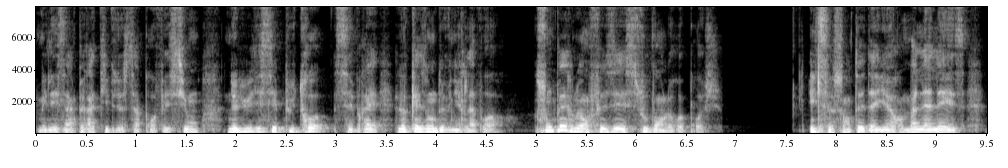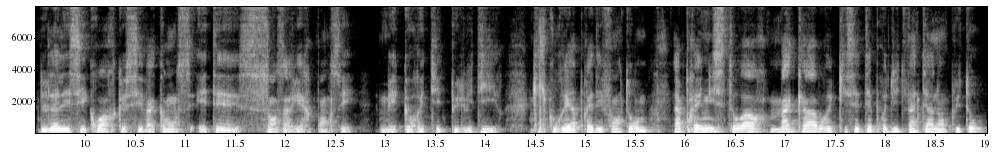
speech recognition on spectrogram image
mais les impératifs de sa profession ne lui laissaient plus trop, c'est vrai, l'occasion de venir la voir. Son père lui en faisait souvent le reproche. Il se sentait d'ailleurs mal à l'aise de la laisser croire que ses vacances étaient sans arrière-pensée. Mais qu'aurait-il pu lui dire? Qu'il courait après des fantômes, après une histoire macabre qui s'était produite 21 ans plus tôt?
